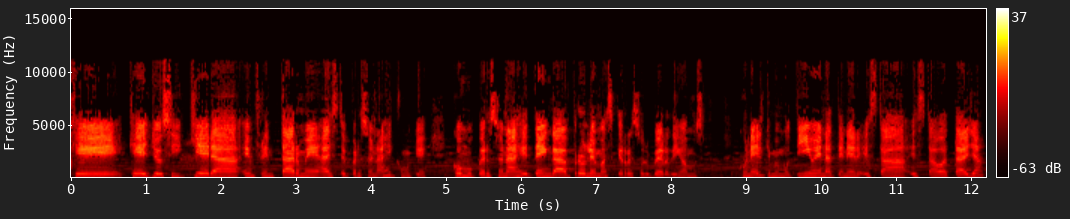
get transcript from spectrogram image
que, que yo sí quiera enfrentarme a este personaje, como que como personaje tenga problemas que resolver, digamos, con él, que me motiven a tener esta, esta batalla.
